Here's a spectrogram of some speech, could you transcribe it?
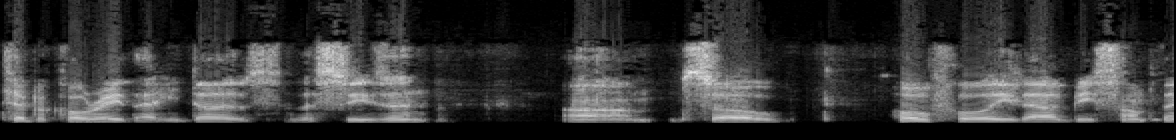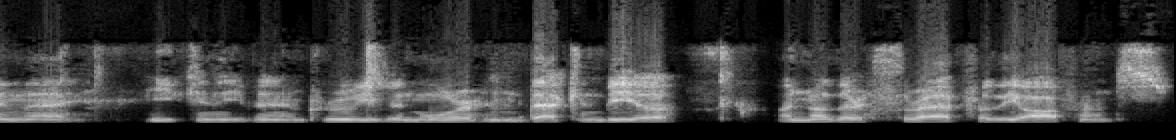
typical rate that he does this season. Um, so hopefully that would be something that he can even improve even more, and that can be a another threat for the offense.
